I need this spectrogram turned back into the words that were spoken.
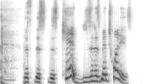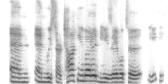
this this this kid, he's in his mid twenties, and and we start talking about it, and he's able to he,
